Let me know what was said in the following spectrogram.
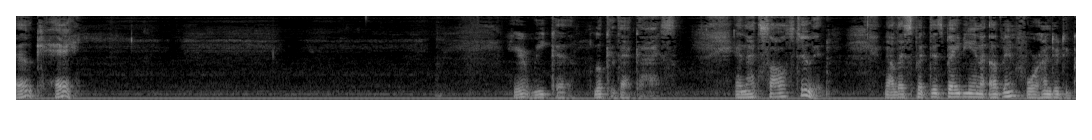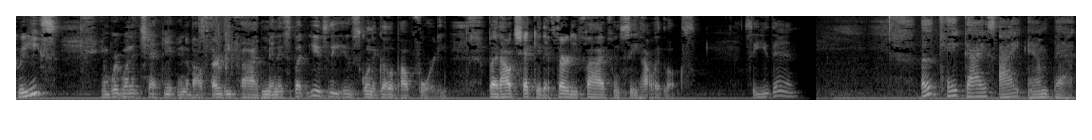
Okay. Here we go. Look at that, guys. And that sauce to it. Now let's put this baby in the oven, 400 degrees. And we're going to check it in about 35 minutes. But usually it's going to go about 40. But I'll check it at 35 and see how it looks. See you then. Okay, guys, I am back.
